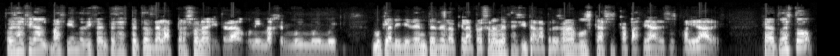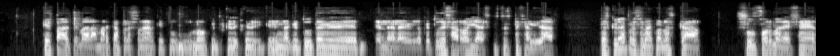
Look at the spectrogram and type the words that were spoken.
Entonces al final vas viendo diferentes aspectos de la persona y te da una imagen muy, muy, muy, muy clarividente de lo que la persona necesita, la persona busca, sus capacidades, sus cualidades. Claro, todo esto que es para el tema de la marca personal que tú, ¿no? en la que tú te, en, lo que tú desarrollas, que es tu especialidad. Pues que una persona conozca su forma de ser,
